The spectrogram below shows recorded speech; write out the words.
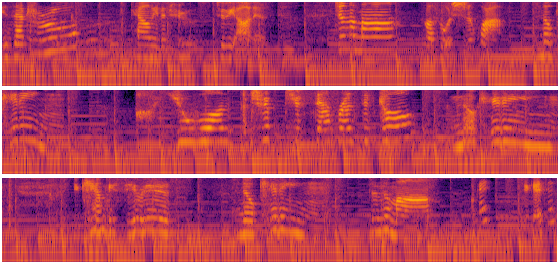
Is that true? Tell me the truth, to be honest. 真的吗？告诉我实话。No kidding. You want a trip to San Francisco? No kidding. You can't be serious. No kidding. 真的吗？Okay, you get it?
